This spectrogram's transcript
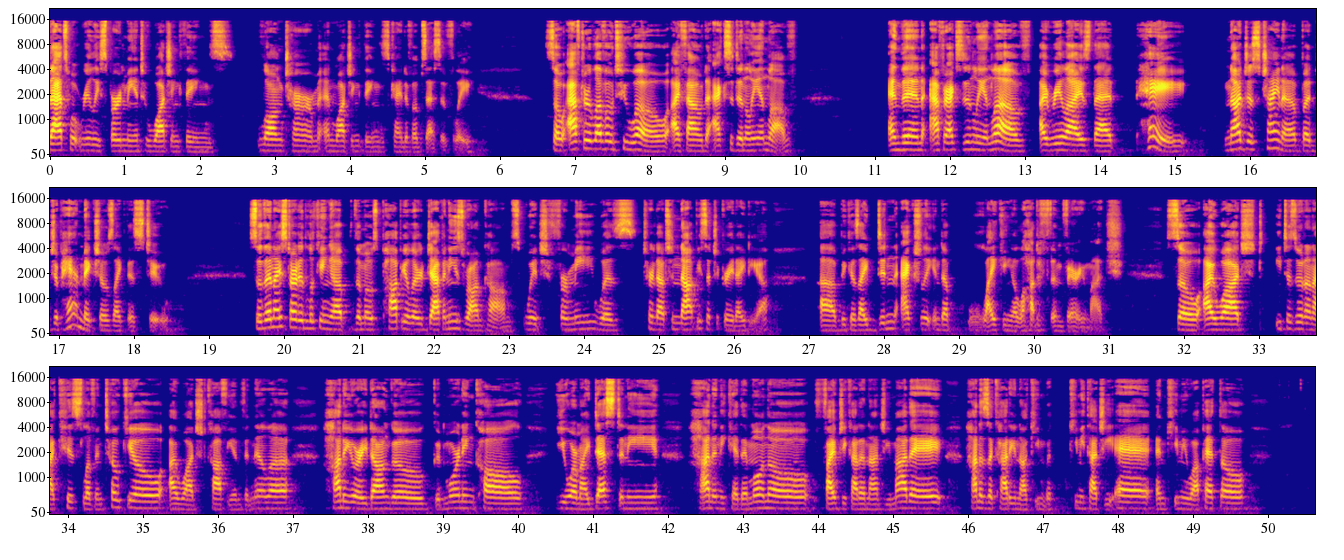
that's what really spurred me into watching things long term and watching things kind of obsessively. So after Love O2O, I found Accidentally in Love. And then after Accidentally in Love, I realized that, hey, not just China, but Japan makes shows like this too. So then I started looking up the most popular Japanese rom coms, which for me was turned out to not be such a great idea uh, because I didn't actually end up liking a lot of them very much. So I watched Itazura na Kiss Love in Tokyo. I watched Coffee and Vanilla, Hanayori Dango, Good Morning Call, You Are My Destiny, Hana Kedemono, 5G Kara Naji Made, Hanazakari no Kimitachi E, and Kimi wa Petto.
